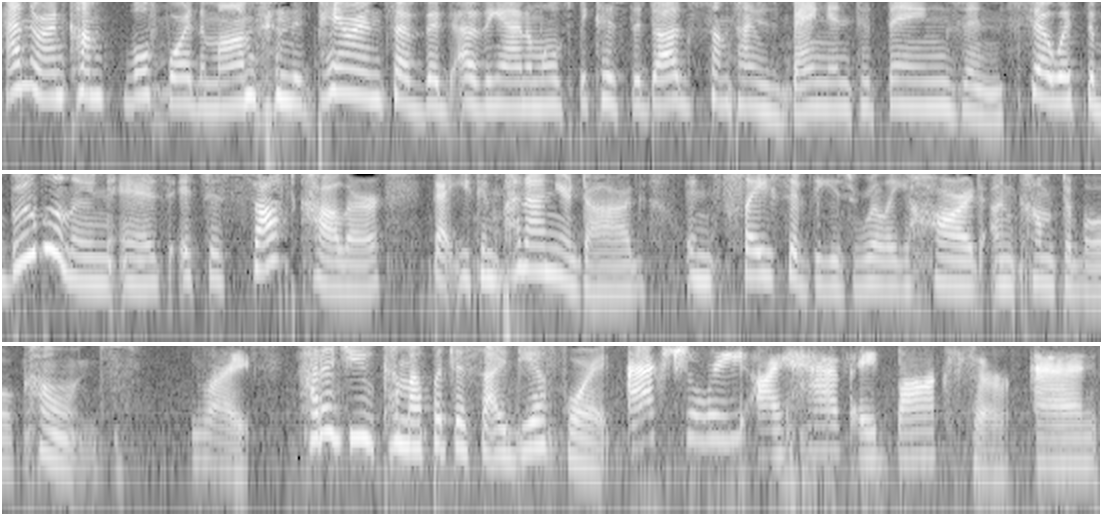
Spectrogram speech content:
And they're uncomfortable for the moms and the parents of the, of the animals because the dogs sometimes bang into things. And so what the Boo Boo Loon is, it's a soft collar that you can put on your dog in place of these really hard, uncomfortable cones. Right. How did you come up with this idea for it? Actually, I have a boxer, and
